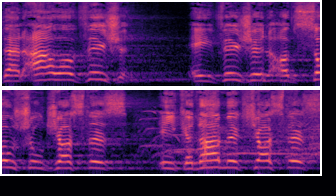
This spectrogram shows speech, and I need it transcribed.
that our vision, a vision of social justice, economic justice,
